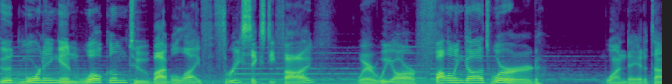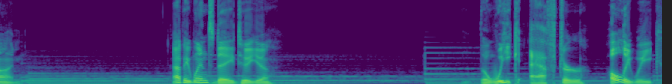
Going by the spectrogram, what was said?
Good morning and welcome to Bible Life 365, where we are following God's Word one day at a time. Happy Wednesday to you. The week after Holy Week.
